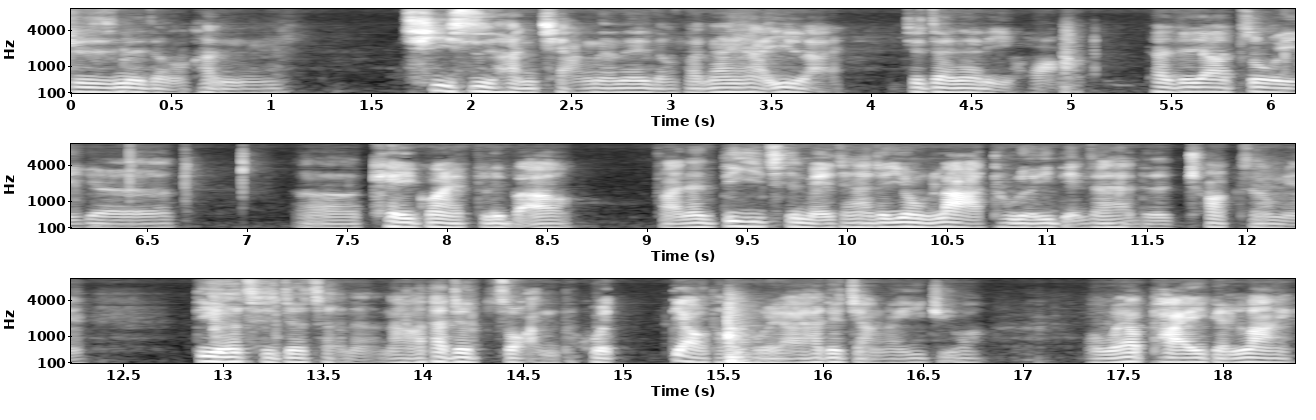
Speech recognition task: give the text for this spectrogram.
就是那种很气势很强的那种，反正他一来。就在那里滑，他就要做一个呃 K 怪 flip out，反正第一次没成，他就用蜡涂了一点在他的 truck 上面，第二次就成了，然后他就转回掉头回来，他就讲了一句话，我要拍一个 line，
